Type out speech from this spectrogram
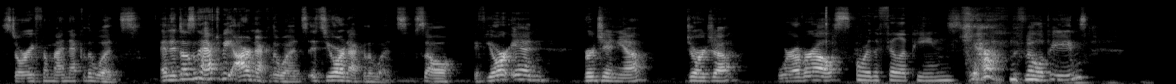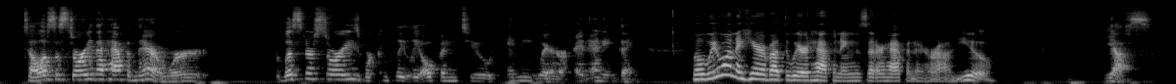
story from my neck of the woods. And it doesn't have to be our neck of the woods it's your neck of the woods. So if you're in virginia georgia wherever else Or the Philippines. yeah the philippines tell us a story that happened there. We're listener stories we're completely open to anywhere and anything. Well, we want to hear about the weird happenings that are happening around you. yes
